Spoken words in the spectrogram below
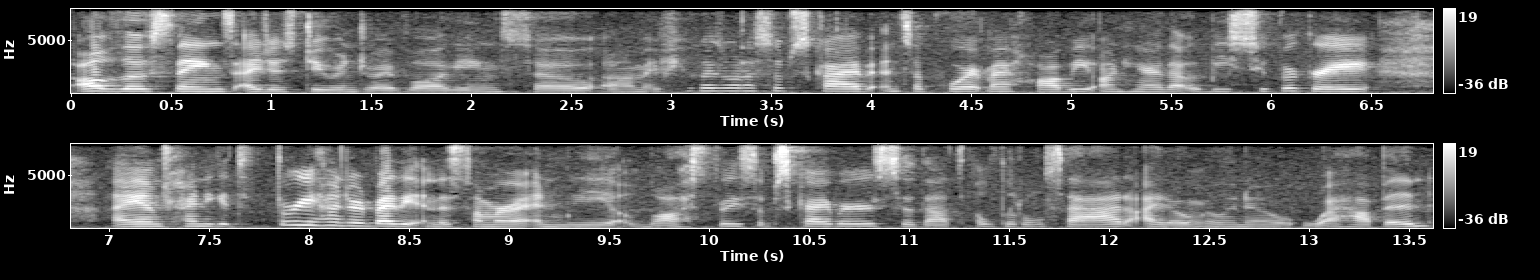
all of those things. I just do enjoy vlogging. So, um, if you guys want to subscribe and support my hobby on here, that would be super great. I am trying to get to 300 by the end of summer, and we lost three subscribers, so that's a little sad. I don't really know what happened.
